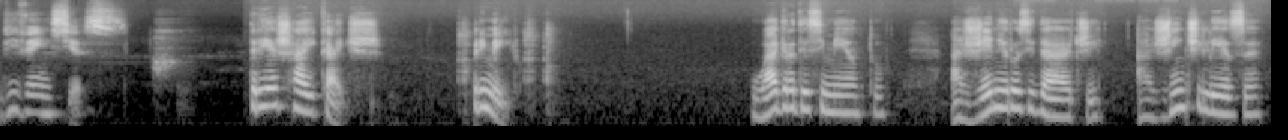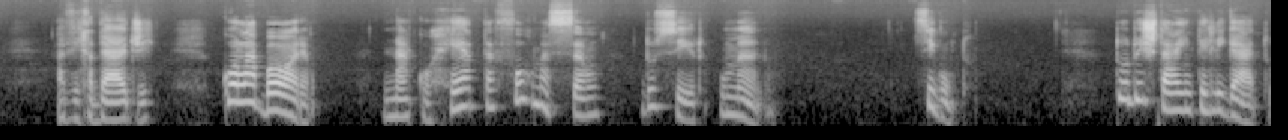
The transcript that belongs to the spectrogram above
Vivências. Três raicais. Primeiro, o agradecimento, a generosidade, a gentileza, a verdade colaboram na correta formação do ser humano. Segundo, tudo está interligado.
